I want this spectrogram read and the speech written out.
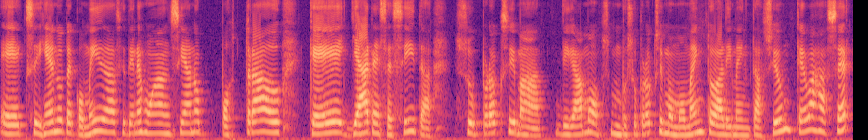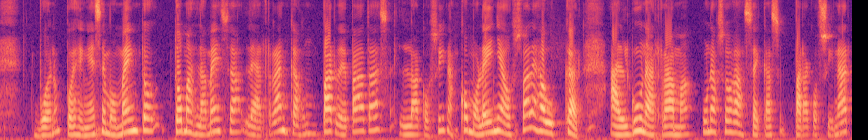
eh, exigiéndote comida, si tienes un anciano postrado que ya necesita su próxima, digamos, su próximo momento de alimentación, ¿qué vas a hacer? Bueno, pues en ese momento tomas la mesa, le arrancas un par de patas, la cocinas como leña o sales a buscar alguna rama, unas hojas secas para cocinar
